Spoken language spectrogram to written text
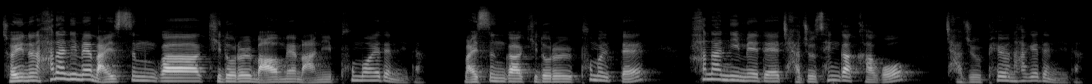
저희는 하나님의 말씀과 기도를 마음에 많이 품어야 됩니다. 말씀과 기도를 품을 때 하나님에 대해 자주 생각하고 자주 표현하게 됩니다.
